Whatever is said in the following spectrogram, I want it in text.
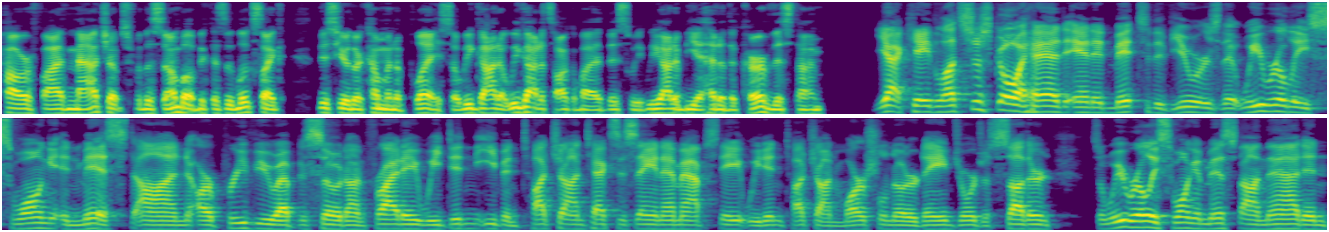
Power Five matchups for the Sun Belt because it looks like this year they're coming to play. So we got it. We got to talk about it this week. We got to be ahead of the curve this time. Yeah, Kate, let's just go ahead and admit to the viewers that we really swung and missed on our preview episode on Friday. We didn't even touch on Texas A&M App State. We didn't touch on Marshall, Notre Dame, Georgia Southern. So we really swung and missed on that. And,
